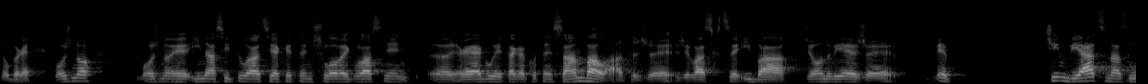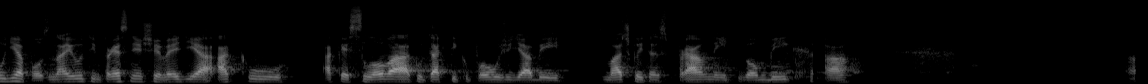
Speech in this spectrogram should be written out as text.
Dobre, možno, možno je iná situácia, keď ten človek vlastne e, reaguje tak ako ten sambalát, že, že vás chce iba, že on vie, že je čím viac nás ľudia poznajú, tým presnejšie vedia, akú, aké slova, akú taktiku použiť, aby zmačkli ten správny gombík a, a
